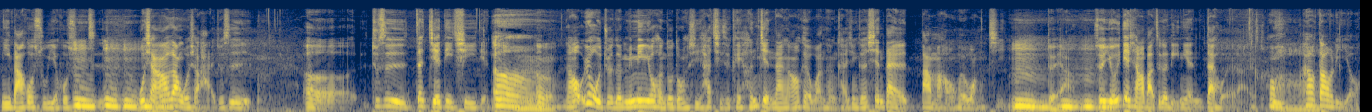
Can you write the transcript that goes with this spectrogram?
泥巴或树叶或树枝？嗯嗯我想要让我小孩就是呃，就是再接地气一点点。嗯嗯，然后因为我觉得明明有很多东西，它其实可以很简单，然后可以玩得很开心，可是现代的爸妈好像会忘记。嗯对啊，嗯所以有一点想要把这个理念带回来。嗯，哦，还有道理哦，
